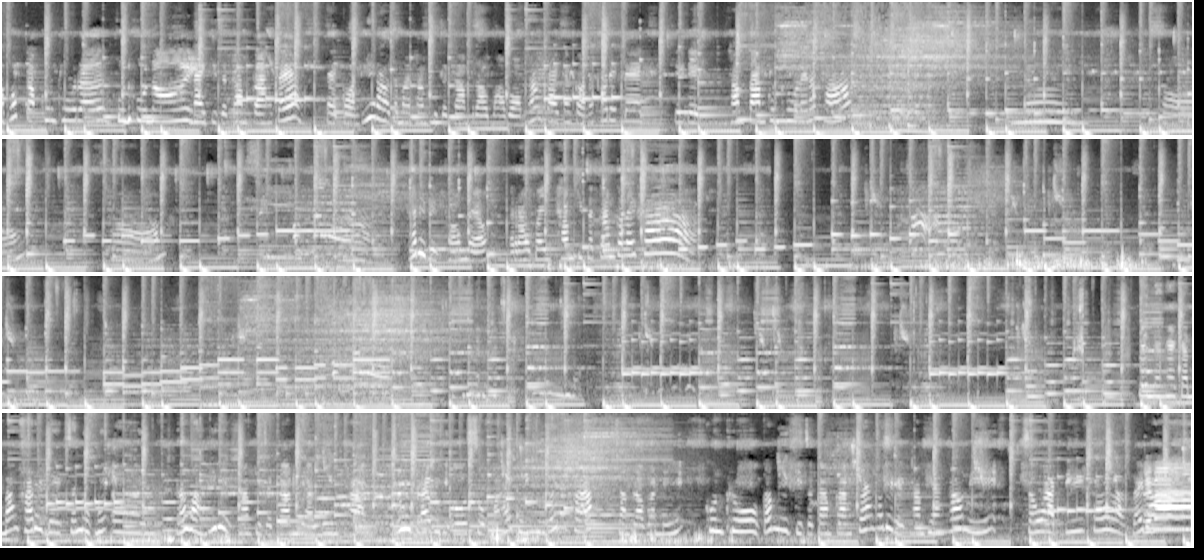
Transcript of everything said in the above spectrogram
กับคุณครูเริงคุณครูน้อย ในกิจกรรมกลางแจ้ง แต่ก่อนที่เราจะมาทำกิจกรรมเรามาวอร์มร่างกายกันก่อนนะคะเด็กๆ เด็กๆทำตามคุณครูเลยนะคะหนึ่งสองสามสี่ห้าถ้าเด็กๆพร้อมแล้ว เราไปทำกิจกรรมกันเลยค่ะ กันบ้างคะเด็กๆ สนุกไหมเอ่ย ระหว่างที่เด็กทำกิจกรรมอย่าลืมถ่ายรูปและวิดีโอส่งมาให้คุณครูด้วยนะคะสำหรับวันนี้คุณครูก็มีกิจกรรมกลางแจ้งให้เด็กๆทำเพียงเท่านี้ สวัสดีค่ะ บ๊ายบาย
